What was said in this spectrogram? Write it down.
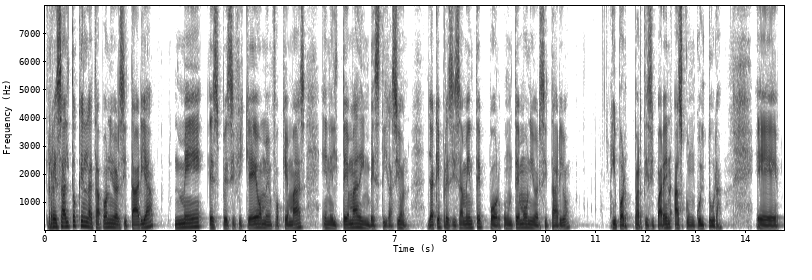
Resalto que en la etapa universitaria me especifiqué o me enfoqué más en el tema de investigación, ya que precisamente por un tema universitario y por participar en Ascuncultura, eh,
